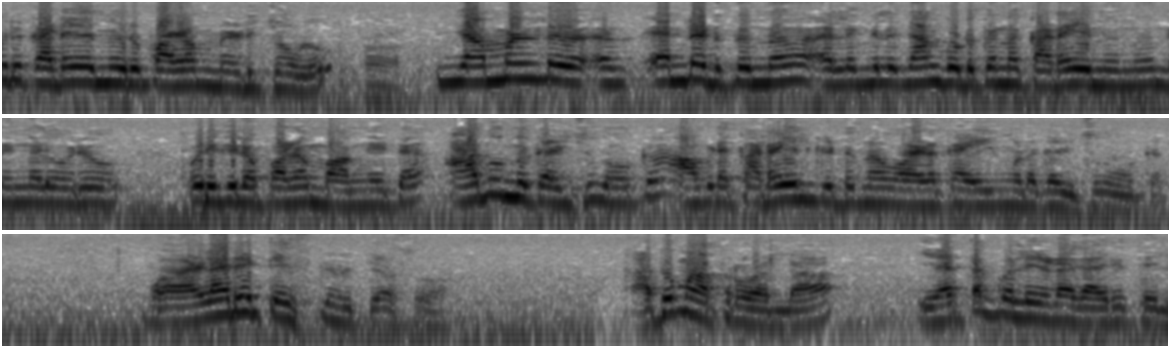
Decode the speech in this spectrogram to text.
ഒരു കടയിൽ നിന്ന് ഒരു പഴം മേടിച്ചോളൂ. നമ്മളുടെ എന്റെ അടുത്ത് നിന്ന് അല്ലെങ്കിൽ ഞാൻ കൊടുക്കുന്ന കടയിൽ നിന്ന് നിങ്ങൾ ഒരു ഒരു കിലോ പഴം വാങ്ങിയിട്ട് അതൊന്ന് കഴിച്ചു നോക്ക്. അവിടെ കടയിൽ കിട്ടുന്ന വാഴക്കായും കൂടെ കഴിച്ചു നോക്ക്. വളരെ ടേസ്റ്റിന് വ്യത്യാസമാണ്. അതുമാത്രമല്ല ഏത്തക്കൊല്ലയുടെ കാര്യത്തിൽ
